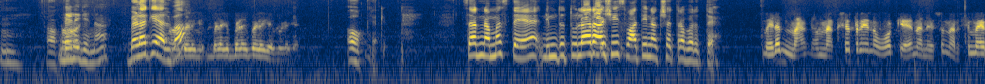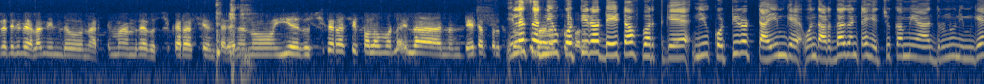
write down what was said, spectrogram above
ಹ್ಮ್. Okay. ಬೆಳಗ್ಗೆನಾ? ಬೆಳಗ್ಗೆ ಅಲ್ವಾ? ಬೆಳಗ್ಗೆ ಬೆಳಗ್ಗೆ ಬೆಳಗ್ಗೆ ಬೆಳಿಗ್ಗೆ ಬೆಳಿಗ್ಗೆ. ಓಕೆ ಸರ್ ನಮಸ್ತೆ. ನಿಮ್ದು ತುಲಾ ರಾಶಿ ಸ್ವಾತಿ ನಕ್ಷತ್ರ ಬರುತ್ತೆ. ಮೇಡಮ್ ನಕ್ಷತ್ರ ಏನೋ ಓಕೆ. ನನ್ನ ಹೆಸರು ನರಸಿಂಹ ಇರೋದ್ರಿಂದ ಎಲ್ಲ ನಿಮ್ದು ನರಸಿಂಹ ಅಂದ್ರೆ ವೃಶ್ಚಿಕ ರಾಶಿ ಅಂತಾರೆ. ನಾನು ಈ ವೃಶ್ಚಿಕ ರಾಶಿ ಫಾಲೋ ಮಾಡಲ? ಇಲ್ಲ ನನ್ನ ಡೇಟ್ ಆಫ್ ಬರ್ತ್ ಇಲ್ಲ ಸರ್ ನೀವು ಕೊಟ್ಟಿರೋ ಡೇಟ್ ಆಫ್ ಬರ್ತ್ಗೆ ನೀವು ಕೊಟ್ಟಿರೋ ಟೈಮ್ಗೆ ಒಂದು ಅರ್ಧ ಗಂಟೆ ಹೆಚ್ಚು ಕಮ್ಮಿ ಆದ್ರೂ ನಿಮಗೆ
